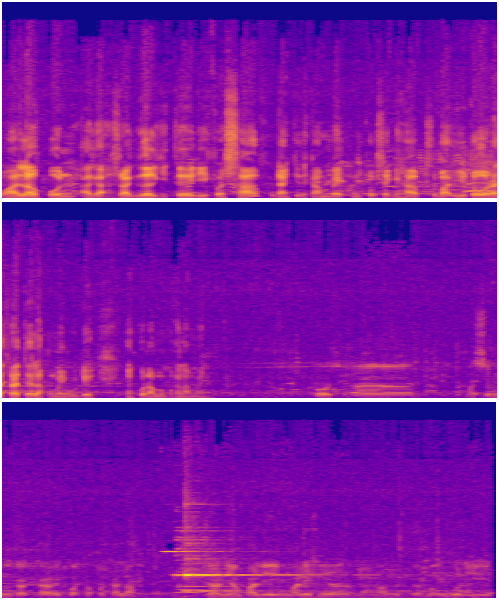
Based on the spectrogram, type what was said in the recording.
walaupun agak struggle kita di first half dan kita comeback untuk second half sebab itu rata-rata adalah pemain muda yang kurang berpengalaman. Coach uh, masih mengekalkan rekod tanpa kalah dan yang paling manisnya uh, kata, mengungguli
